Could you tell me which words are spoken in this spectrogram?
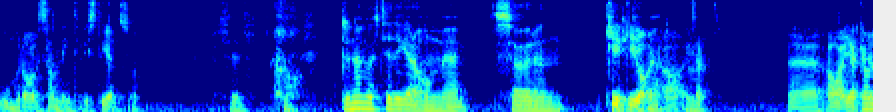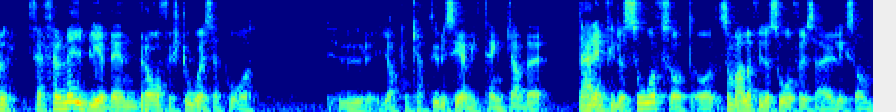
omoralisk handling till viss del. Så. Precis. Ja. Du nämnde tidigare om eh, Sören Kierkegaard, Kierkegaard. ja exakt. Eh, ja, jag kan väl, för, för mig blev det en bra förståelse på hur jag kan kategorisera mitt tänkande. Det här är en filosof, så att, och som alla filosofer så är det liksom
